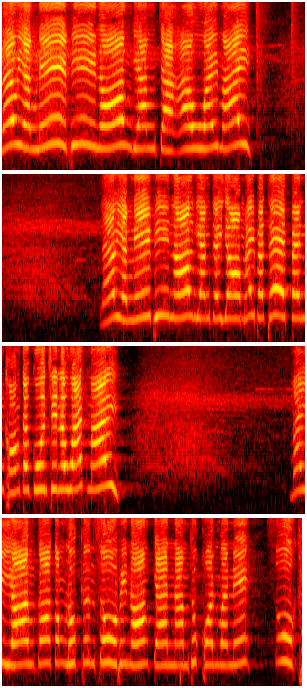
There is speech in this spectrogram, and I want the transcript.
แล้วอย่างนี้พี่น้องยังจะเอาไว้ไหม แล้วอย่างนี้พี่น้องยัง จะยอมให้ประเทศเป็นของตระกูลชินวัตรไหม ไม่ยอมก็ต้องลุกขึ้นสู้พี่น้องแกนนำทุกคนวันนี้ สู้ข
